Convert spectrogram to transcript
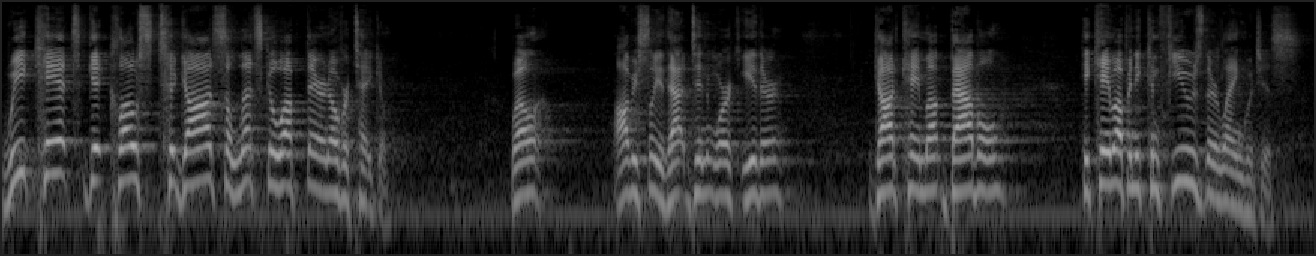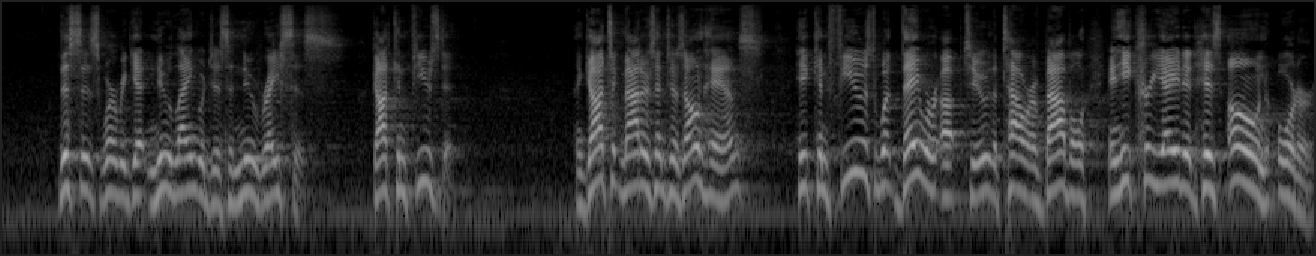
We can't get close to God, so let's go up there and overtake him. Well, obviously that didn't work either. God came up, Babel, he came up and he confused their languages. This is where we get new languages and new races. God confused it. And God took matters into his own hands. He confused what they were up to, the Tower of Babel, and he created his own order,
